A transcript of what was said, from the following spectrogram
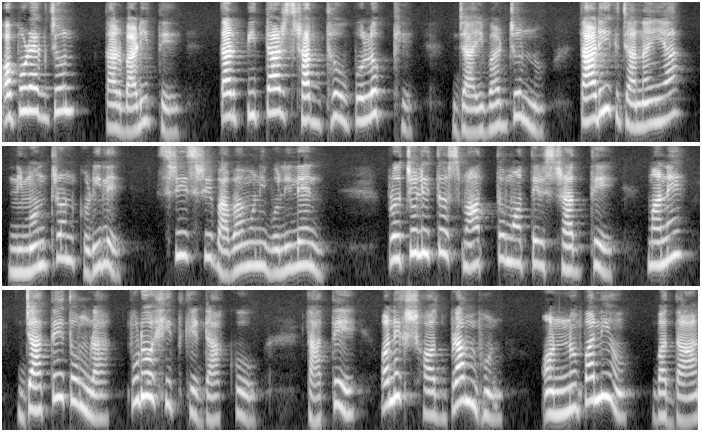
অপর একজন তার বাড়িতে তার পিতার শ্রাদ্ধ উপলক্ষে যাইবার জন্য তারিখ জানাইয়া নিমন্ত্রণ করিলে শ্রী শ্রী বাবামণি বলিলেন, প্রচলিত স্মার্ত মতের শ্রাদ্ধে মানে যাতে তোমরা পুরোহিতকে ডাকো, তাতে অনেক সদ্ব্রাহ্মণ অন্নপানীয় বা দান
